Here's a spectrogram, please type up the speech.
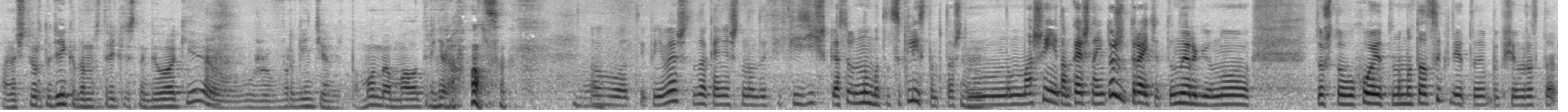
А на четвертый день, когда мы встретились на биваке, уже в Аргентине, по-моему, я мало тренировался. Вот, и понимаешь, что да, конечно, надо фи- физически, особенно ну, мотоциклистам, потому что на машине там, конечно, они тоже тратят энергию, но то, что уходит на мотоцикле, это вообще просто...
